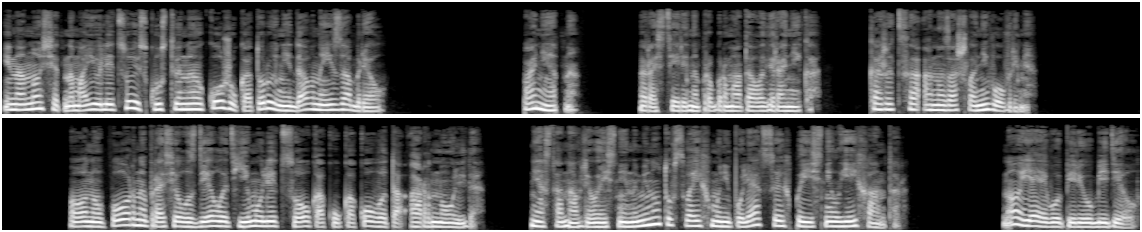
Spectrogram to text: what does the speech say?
и наносит на моё лицо искусственную кожу, которую недавно изобрел. «Понятно», — растерянно пробормотала Вероника. Кажется, она зашла не вовремя. Он упорно просил сделать ему лицо, как у какого-то Арнольда. Не останавливаясь ни на минуту в своих манипуляциях, пояснил ей Хантер. Но я его переубедил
